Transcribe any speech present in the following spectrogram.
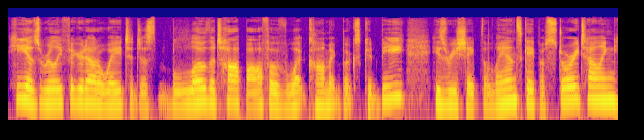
He has really figured out a way to just blow the top off of what comic books could be. He's reshaped the landscape of storytelling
